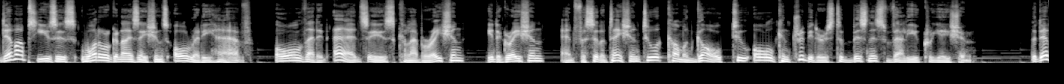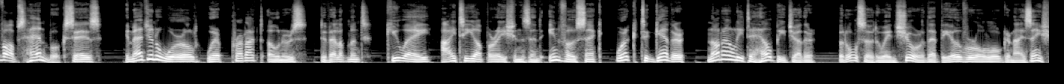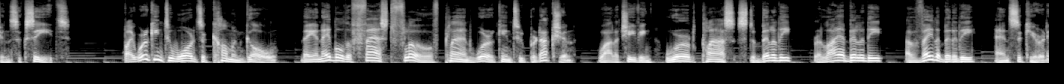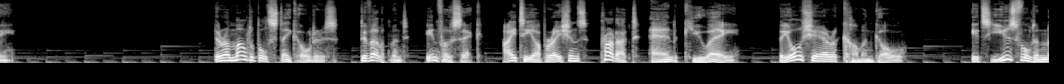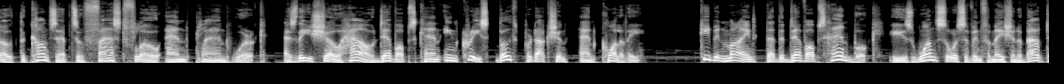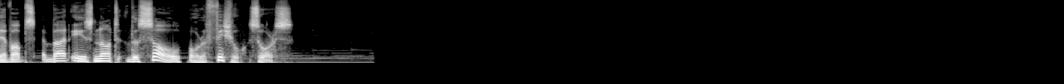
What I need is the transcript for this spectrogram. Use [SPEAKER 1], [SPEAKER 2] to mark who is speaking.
[SPEAKER 1] DevOps uses what organizations already have. All that it adds is collaboration, integration, and facilitation to a common goal to all contributors to business value creation. The DevOps Handbook says, imagine a world where product owners, development, QA, IT operations, and InfoSec work together not only to help each other, but also to ensure that the overall organization succeeds. By working towards a common goal, they enable the fast flow of planned work into production while achieving world-class stability, reliability, availability, and security. There are multiple stakeholders, development, InfoSec, IT operations, product, and QA. They all share a common goal. It's useful to note the concepts of fast flow and planned work, as these show how DevOps can increase both production and quality. Keep in mind that the DevOps Handbook is one source of information about DevOps, but is not the sole or official source.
